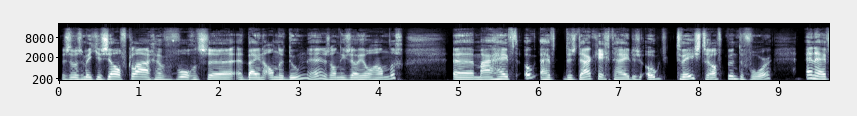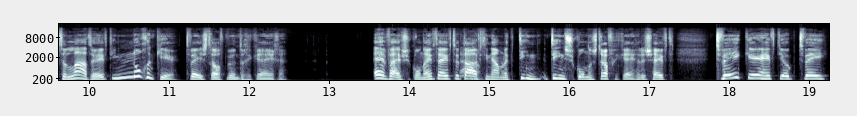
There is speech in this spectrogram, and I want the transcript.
Dus dat was een beetje zelf klagen en vervolgens eh, het bij een ander doen. Hè? Dat is al niet zo heel handig. Eh, maar hij heeft ook, hij heeft, dus daar kreeg hij dus ook twee strafpunten voor. En hij heeft er later heeft hij nog een keer twee strafpunten gekregen. En vijf seconden. Heeft hij heeft totaal Ja. heeft hij namelijk tien, tien seconden straf gekregen. Dus hij heeft twee keer heeft hij ook twee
